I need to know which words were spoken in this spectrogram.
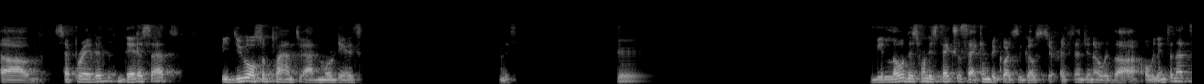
uh, separated data set. We do also plan to add more data Below this one, this takes a second because it goes to Earth Engine over the over the internet.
